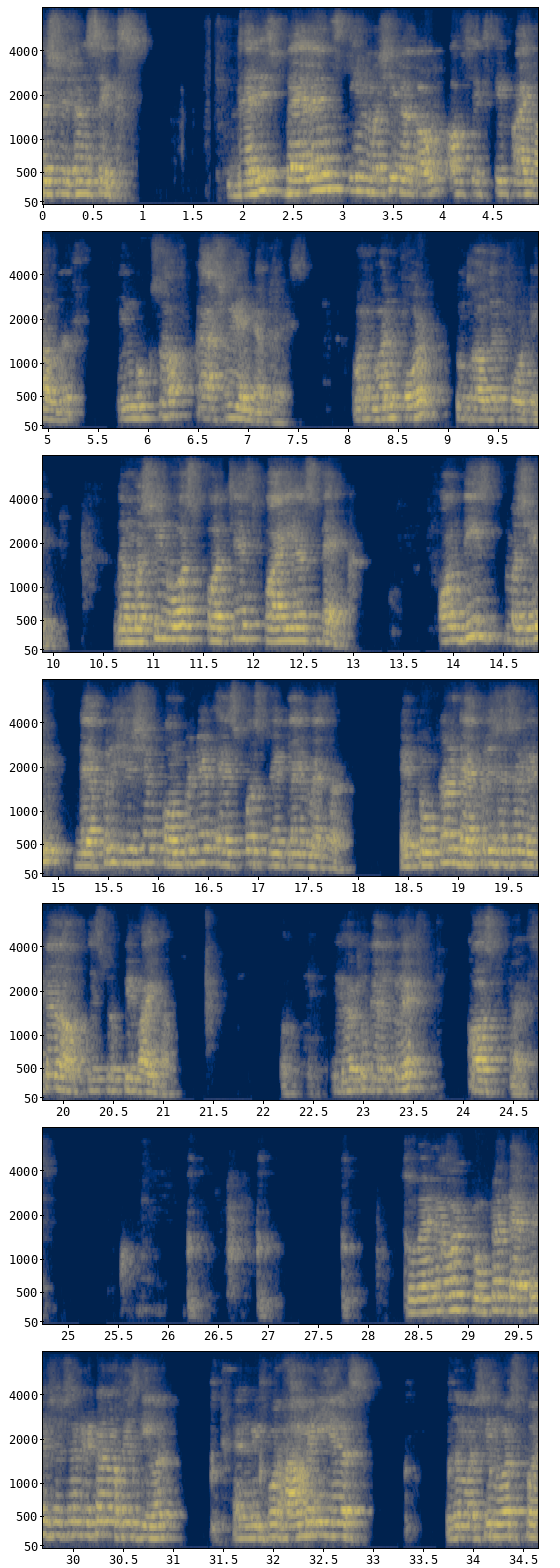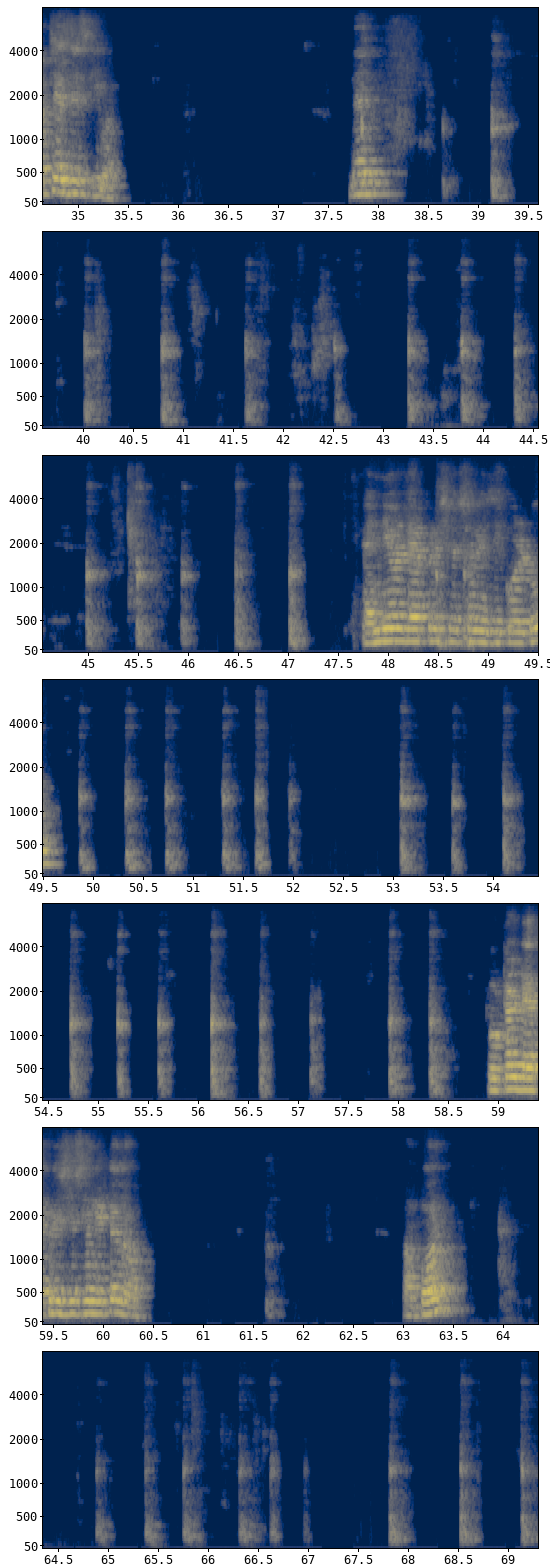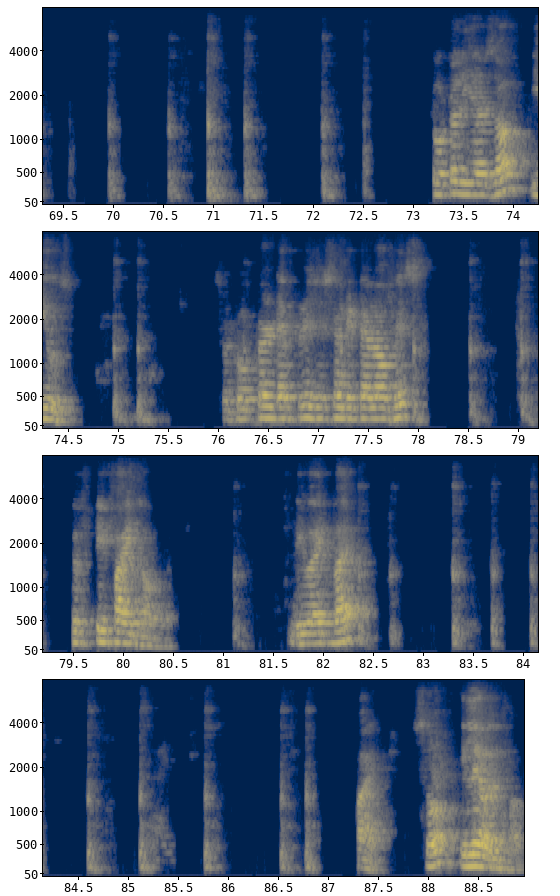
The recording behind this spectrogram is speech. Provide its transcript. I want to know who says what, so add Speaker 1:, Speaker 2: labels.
Speaker 1: Illustration 6. There is balance in machine account of 65,000 in books of Kashvi Enterprise on 1 4 2014. The machine was purchased 5 years back. On this machine, depreciation computed as per straight line method and total depreciation written off is 55,000. Okay. You have to calculate cost price. So whenever total depreciation return of is given and before how many years the machine was purchased is given. Then annual depreciation is equal to total depreciation return of upon total years of use. So total depreciation return of is 55,000 divided by 5. So 11,000.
